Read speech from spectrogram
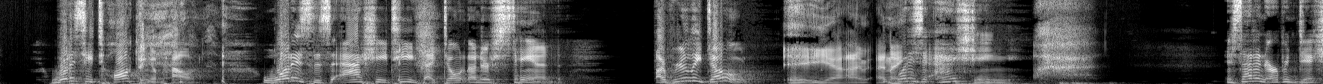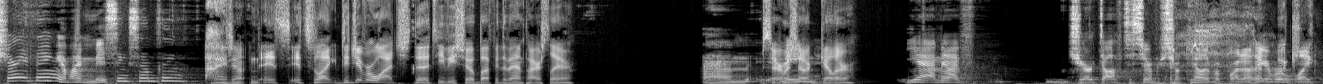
What is he talking about? what is this ashy teeth? I don't understand. I really don't. Eh, yeah, I, and I, What is ashing? Is that an Urban Dictionary thing? Am I missing something? I don't. It's it's like. Did you ever watch the TV show Buffy the Vampire Slayer? Um, Sarah I Michelle Gellar. Yeah, I mean, I've jerked off to Sarah Michelle Gellar before. I don't think I've ever like.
